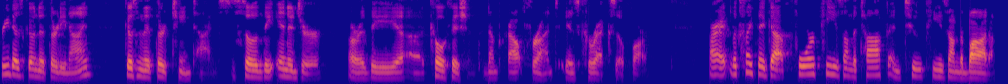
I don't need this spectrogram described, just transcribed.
3 does go into 39, goes in into 13 times. So the integer, or the uh, coefficient, the number out front, is correct so far. All right, looks like they've got four p's on the top and two p's on the bottom.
